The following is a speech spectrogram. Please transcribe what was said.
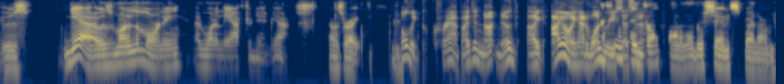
It was yeah, it was one in the morning and one in the afternoon. Yeah, I was right. Holy crap! I did not know. Th- like I only had one I think recess. they dropped that ever since, but um,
